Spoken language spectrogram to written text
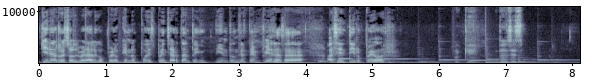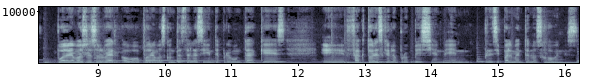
quieres resolver algo, pero que no puedes pensar tanto y, entonces te empiezas a, a sentir peor. Ok, entonces podremos resolver o, podremos contestar la siguiente pregunta que es eh, factores que lo propician, en, principalmente en los jóvenes.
